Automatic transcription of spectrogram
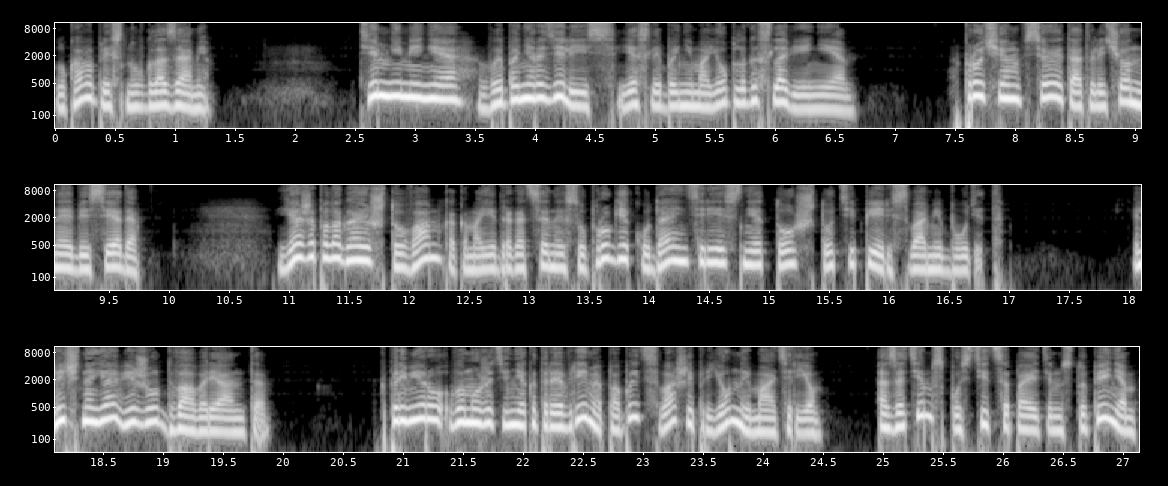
лукаво блеснув глазами. Тем не менее, вы бы не родились, если бы не мое благословение. Впрочем, все это отвлеченная беседа. Я же полагаю, что вам, как и моей драгоценной супруге, куда интереснее то, что теперь с вами будет. Лично я вижу два варианта. К примеру, вы можете некоторое время побыть с вашей приемной матерью, а затем спуститься по этим ступеням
